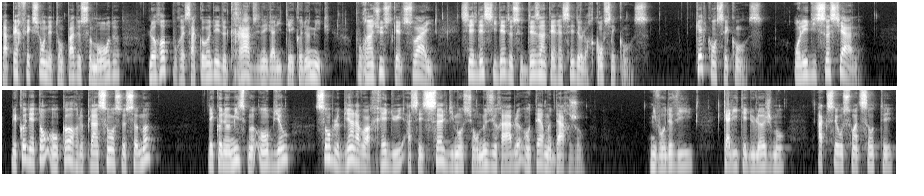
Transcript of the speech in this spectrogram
la perfection n'étant pas de ce monde, l'Europe pourrait s'accommoder de graves inégalités économiques, pour injustes qu'elles soient, si elle décidait de se désintéresser de leurs conséquences. Quelles conséquences? On les dit sociales. Mais connaît-on encore le plein sens de ce mot? L'économisme ambiant semble bien l'avoir réduit à ses seules dimensions mesurables en termes d'argent. Niveau de vie, qualité du logement, accès aux soins de santé,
